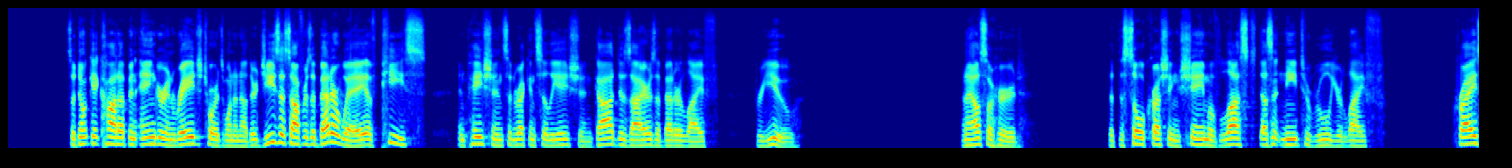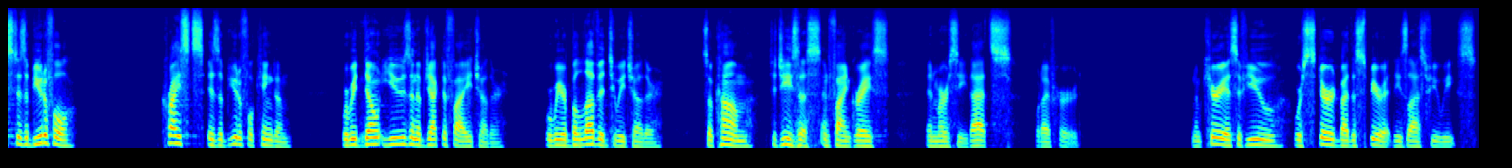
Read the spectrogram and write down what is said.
so don't get caught up in anger and rage towards one another. Jesus offers a better way of peace and patience and reconciliation. God desires a better life for you. And I also heard that the soul crushing shame of lust doesn't need to rule your life. Christ is a beautiful Christ's is a beautiful kingdom where we don't use and objectify each other, where we are beloved to each other. So come to Jesus and find grace and mercy. That's what I've heard. And I'm curious if you were stirred by the Spirit these last few weeks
